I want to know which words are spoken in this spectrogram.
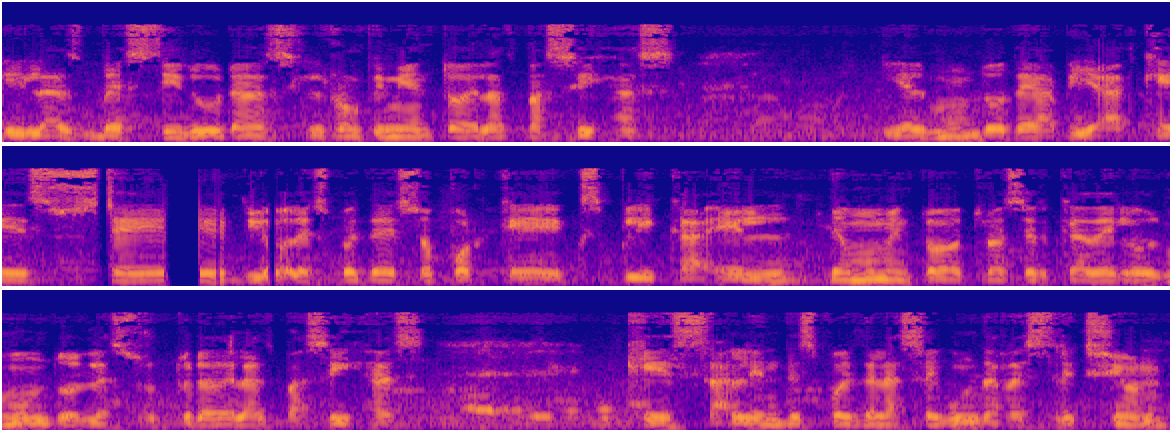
y las vestiduras, el rompimiento de las vasijas y el mundo de Abia que se dio después de eso. ¿Por qué explica él de un momento a otro acerca de los mundos, la estructura de las vasijas que salen después de la segunda restricción?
